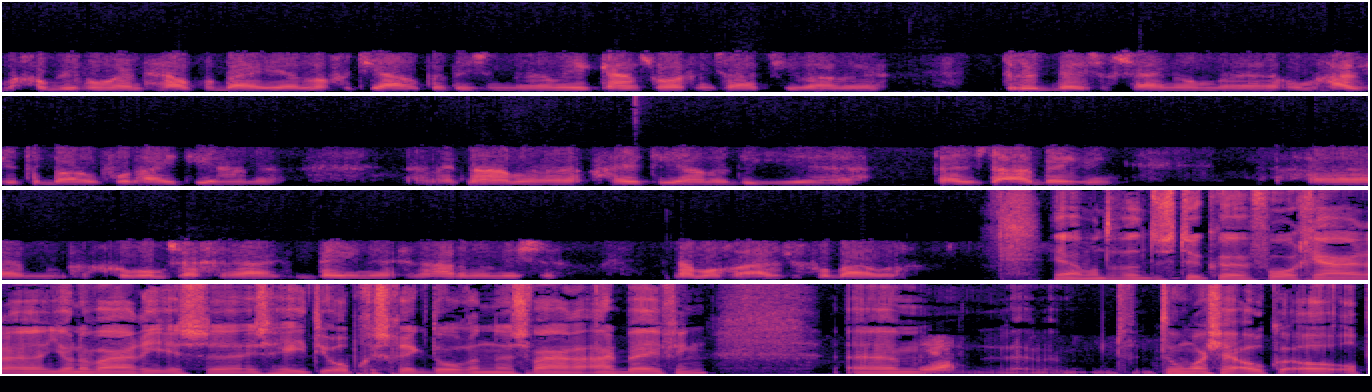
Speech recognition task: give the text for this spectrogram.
mag op dit moment helpen bij eh, Love Child. Dat is een Amerikaanse organisatie waar we druk bezig zijn om, om huizen te bouwen voor Haitianen. En met name Haitianen die tijdens de aardbeving ehm, gewond zijn geraakt, benen en ademen missen. Daar mogen we huizen voor bouwen. Ja, want het is natuurlijk vorig jaar, januari, is, is Haiti opgeschrikt door een zware aardbeving. Ehm, Ja. eh, Toen was jij ook eh, op,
